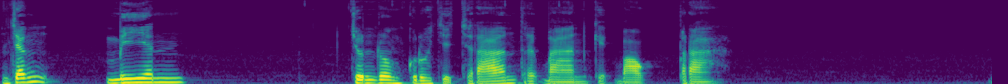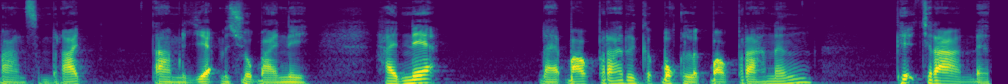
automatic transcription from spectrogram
អញ្ចឹងមានជនរងគ្រោះជាច្រើនត្រូវបានគេបោកប្រាស់បានសម្រេចតាមរយៈមធ្យោបាយនេះហើយអ្នក ដែលបោកប្រាស់ឬក៏បុគ្គលិកបោកប្រាស់ហ្នឹងភាកច្រើនដែល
